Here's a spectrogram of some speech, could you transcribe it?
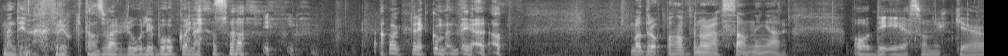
Men det är en fruktansvärt rolig bok att läsa. Högt rekommenderad. Vad droppar han för några sanningar? Och det är så mycket. Eh,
